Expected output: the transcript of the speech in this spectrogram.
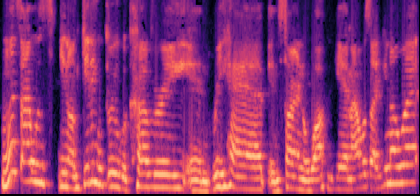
once I was, you know, getting through recovery and rehab and starting to walk again, I was like, you know what?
